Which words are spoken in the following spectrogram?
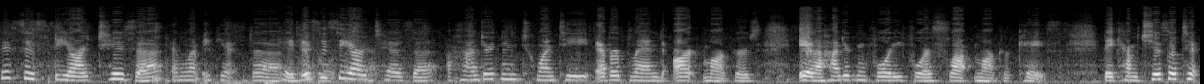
This is the Arteza, and let me get the, okay, this is the Arteza 120 Everblend art markers in 144 slot marker case. They come chisel tip,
